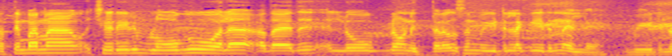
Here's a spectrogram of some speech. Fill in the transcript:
സത്യം പറഞ്ഞാൽ ചെറിയൊരു വ്ളോഗ് പോലെ അതായത് ലോക്ക്ഡൗൺ ഇത്ര ദിവസം വീട്ടിലൊക്കെ ഇരുന്നല്ലേ? വീട്ടിൽ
